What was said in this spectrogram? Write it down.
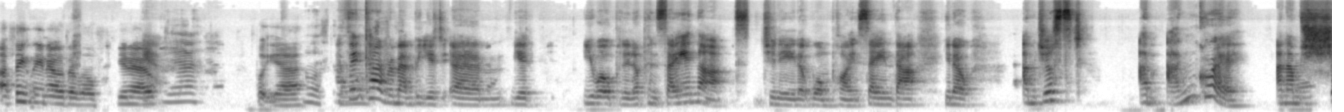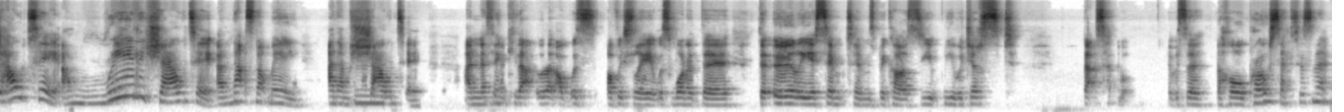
I think they know they're loved. You know. Yeah. yeah. But yeah, Oh, I think. I remember you um you you opening up and saying that, Janine, at one point, saying that, you know, I'm just I'm angry and I'm Yeah. shouting. I'm really shouting. And that's not me. And I'm Mm. shouting. And I think that, that was obviously it was one of the the earlier symptoms because you you were just that's it was the, the whole process, isn't it?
